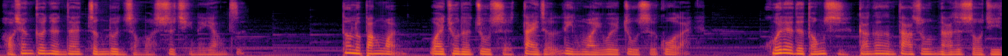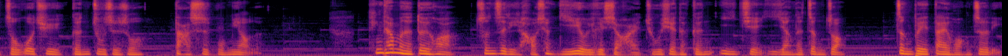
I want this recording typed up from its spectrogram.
好像跟人在争论什么事情的样子。到了傍晚，外出的住持带着另外一位住持过来，回来的同时，刚刚的大叔拿着手机走过去跟住持说：“大事不妙了。”听他们的对话，村子里好像也有一个小孩出现了跟一姐一样的症状，正被带往这里。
